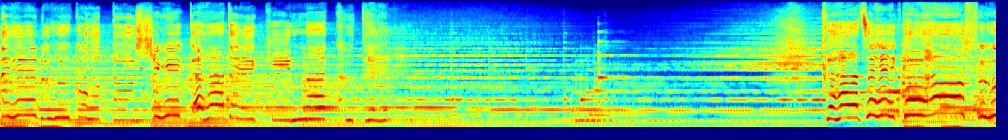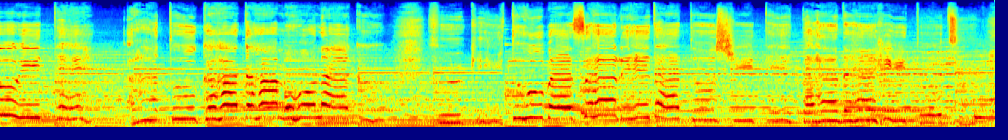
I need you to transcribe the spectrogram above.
れることしかできなくて。風が吹いて跡形もなく吹き飛ばされたとしてただ一つ。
